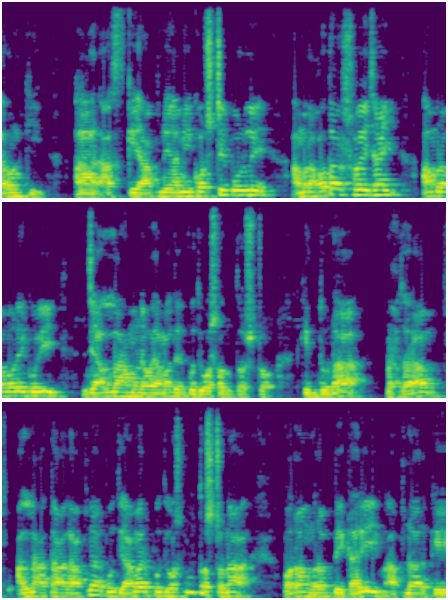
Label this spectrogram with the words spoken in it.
কারণ কি? আর আজকে আপনি আমি কষ্টে পড়লে আমরা হতাশ হয়ে যাই, আমরা মনে করি যে আল্লাহ মনে হয় আমাদের প্রতি অসন্তুষ্ট। কিন্তু না আল্লাহ আপনার প্রতি, আমার প্রতি অসন্তুষ্ট না। বরং কারিম আপনাকে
